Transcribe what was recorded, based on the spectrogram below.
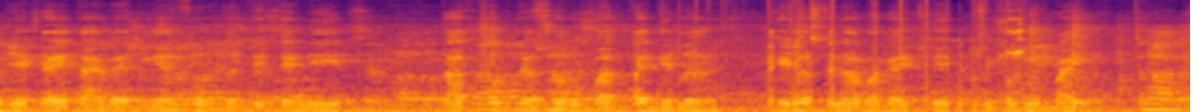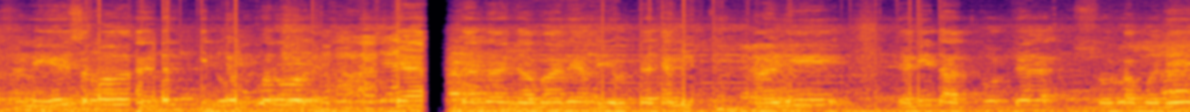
जे काही ताब्यात घ्यायचं होतं ते त्यांनी तात्पुरत्या स्वरूपात ते दिलं. काही त्यांना बघायचे पाहिजे. आणि हे सर्व त्या त्यांना जमान्या होत्या आणि त्यांनी तात्पुरत्या स्वरूपामध्ये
